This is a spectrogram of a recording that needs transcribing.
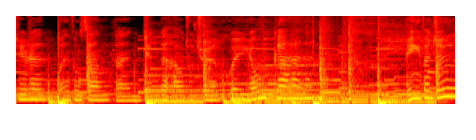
些人闻风丧胆，点的好处却会勇敢。平凡之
